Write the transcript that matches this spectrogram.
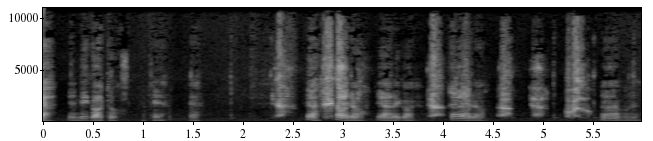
ja, det er godt, du. Ja, ja. Ja, ja det er godt. Ja, det er godt. Ja, Hej, du. Ja, ja. Farvel. Ja, farvel.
